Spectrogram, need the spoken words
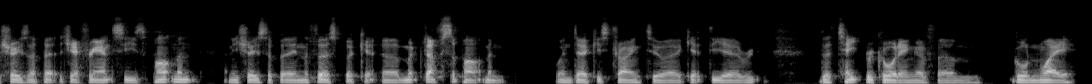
shows up at Geoffrey Anstey's apartment, and he shows up in the first book at uh, Macduff's apartment when Dirk is trying to uh, get the uh, re- the tape recording of um, Gordon Way.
